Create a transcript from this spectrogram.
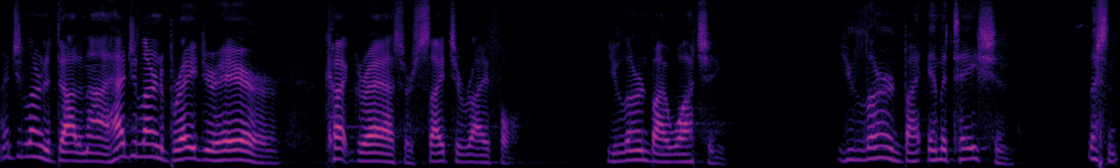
How'd you learn to dot an I? How'd you learn to braid your hair, cut grass, or sight your rifle? You learn by watching. You learn by imitation. Listen,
